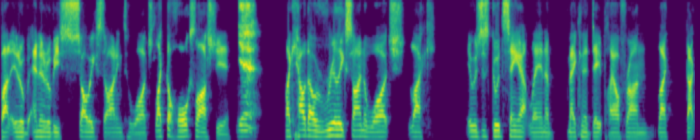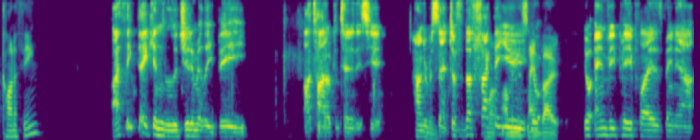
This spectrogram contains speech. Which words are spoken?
but it'll and it'll be so exciting to watch, like the Hawks last year. yeah, Like how they were really exciting to watch. Like it was just good seeing Atlanta making a deep playoff run, like that kind of thing. I think they can legitimately be a title contender this year. Hundred percent. The fact that I'm in you the same your, boat. your MVP player's been out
